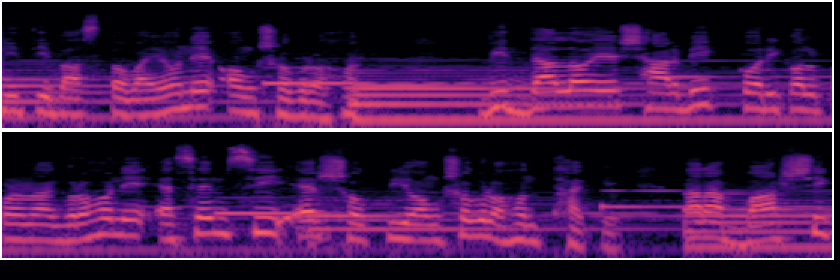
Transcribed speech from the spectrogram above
নীতি বাস্তবায়নে অংশগ্রহণ। বিদ্যালয়ে সার্বিক পরিকল্পনা গ্রহণে এসএমসি এর সক্রিয় অংশগ্রহণ থাকে। তারা বার্ষিক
